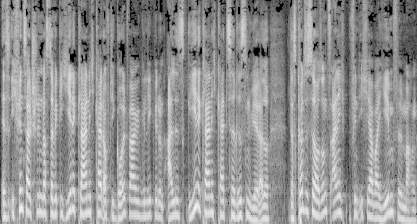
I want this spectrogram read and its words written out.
Es, ich finde es halt schlimm, dass da wirklich jede Kleinigkeit auf die Goldwaage gelegt wird und alles, jede Kleinigkeit zerrissen wird. Also das könntest du aber sonst eigentlich, finde ich, ja bei jedem Film machen.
